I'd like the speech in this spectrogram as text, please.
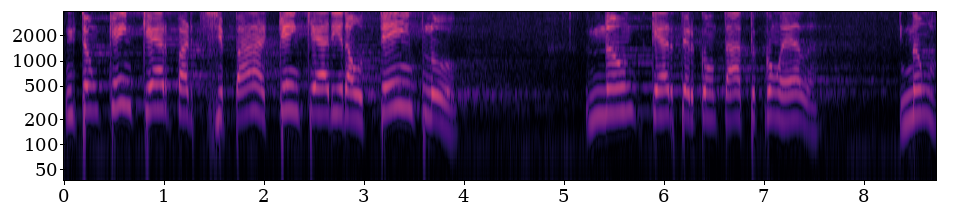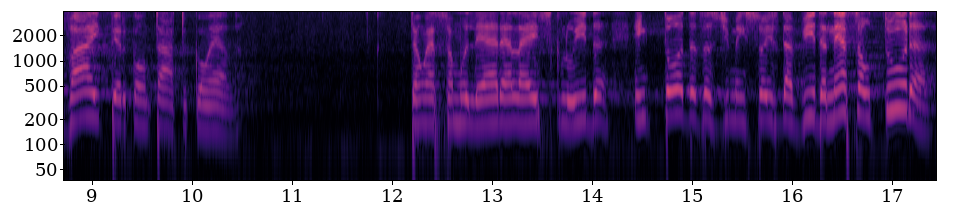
Então, quem quer participar, quem quer ir ao templo, não quer ter contato com ela não vai ter contato com ela. Então essa mulher ela é excluída em todas as dimensões da vida. Nessa altura,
